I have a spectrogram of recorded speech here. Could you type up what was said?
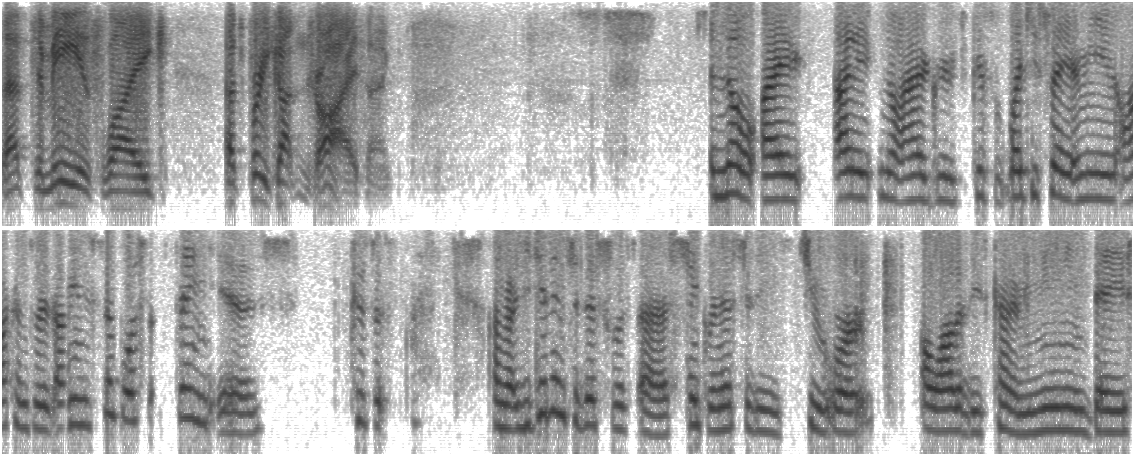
that to me is like that's pretty cut and dry. I think. No, I I no, I agree because, like you say, I mean, Occam's. I mean, the simplest thing is because I don't know. You get into this with uh, synchronicities too, or a lot of these kind of meaning-based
